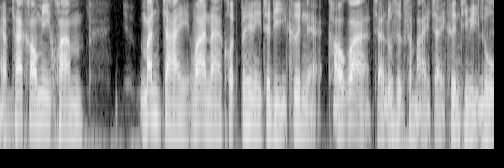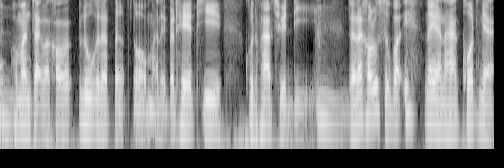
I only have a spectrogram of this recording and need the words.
ครับถ้าเขามีความมั่นใจว่าอนาคตประเทศนี้จะดีขึ้นเนี่ยเขาก็อาจจะรู้สึกสบายใจขึ้นที่มีลูกเพราะมั่นใจว่าเขาลูกก็จะเติบโตมาในประเทศที่คุณภาพชีวิตดี แต่ถ้าเขารู้สึกว่าเอ๊ะในอนาคตเนี่ย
